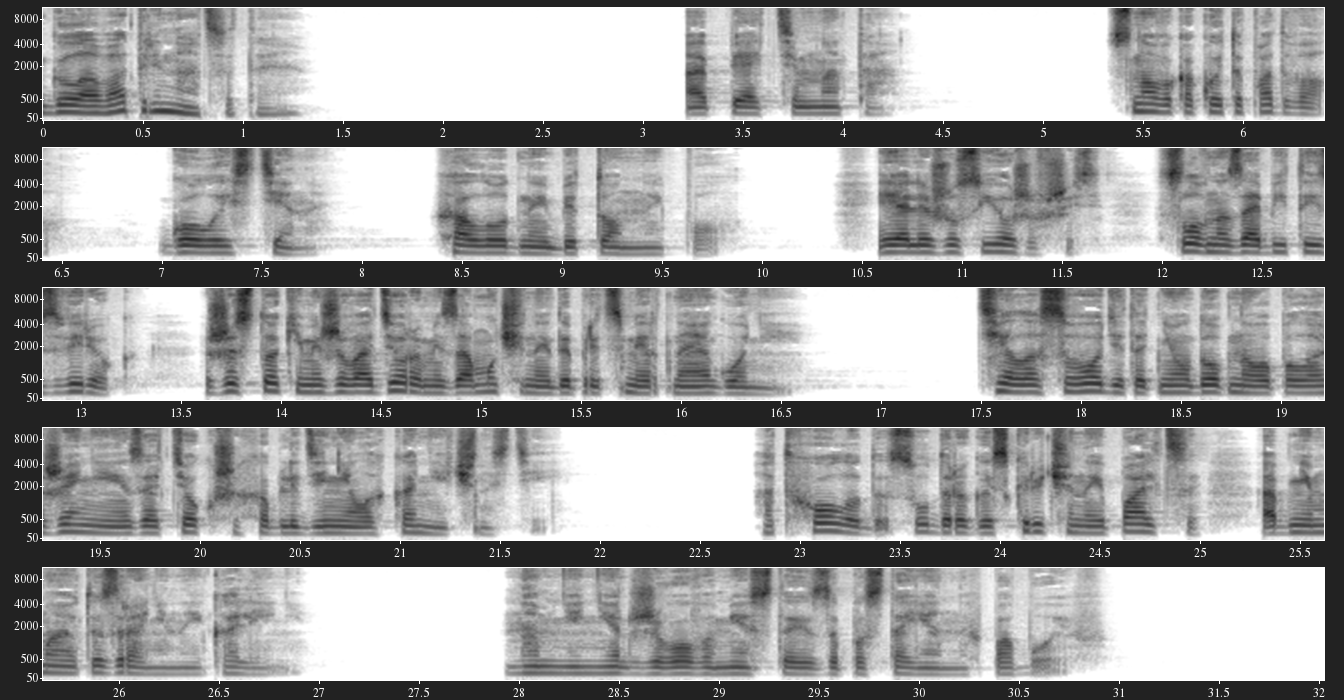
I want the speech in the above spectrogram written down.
Глава 13. Опять темнота. Снова какой-то подвал. Голые стены. Холодный бетонный пол. Я лежу съежившись, словно забитый зверек, жестокими живодерами, замученный до предсмертной агонии. Тело сводит от неудобного положения и затекших обледенелых конечностей. От холода судорогой скрюченные пальцы обнимают израненные колени. На мне нет живого места из-за постоянных побоев.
